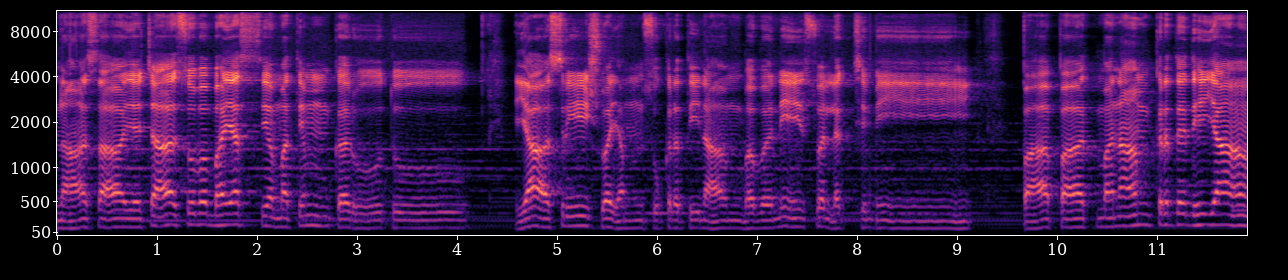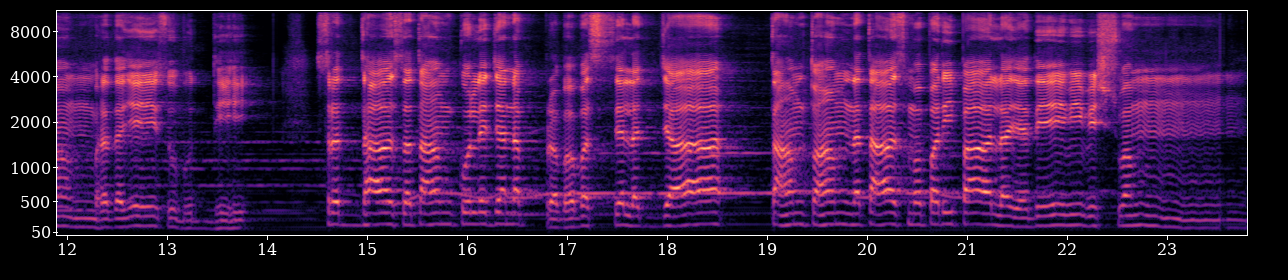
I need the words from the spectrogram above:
नासाय चाशुभभयस्य मतिं करोतु। या श्रीस्वयं सुकृतिनां भवने स्वलक्ष्मी पापात्मनां कृतधियां हृदये सुबुद्धिः श्रद्धा सतां कुलजनप्रभवस्य लज्जा। तां त्वां नतास्म परिपालय देवि विश्वम्।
